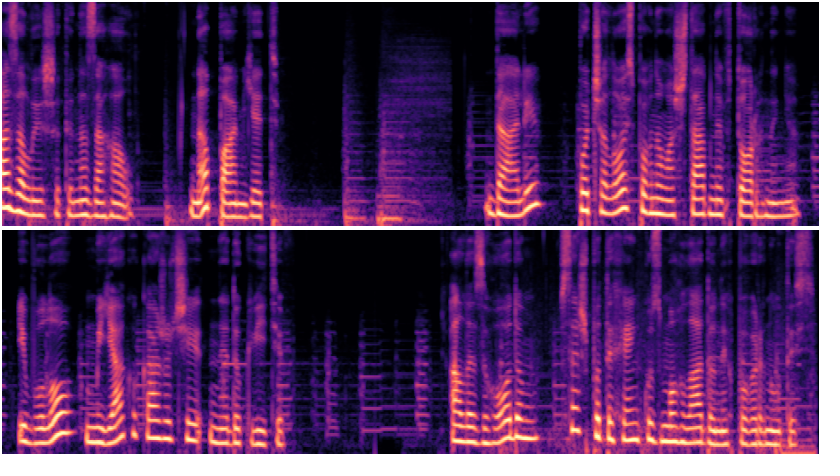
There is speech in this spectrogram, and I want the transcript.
а залишити на загал. На пам'ять. Далі почалось повномасштабне вторгнення, і було, м'яко кажучи, не до квітів. Але згодом все ж потихеньку змогла до них повернутись.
